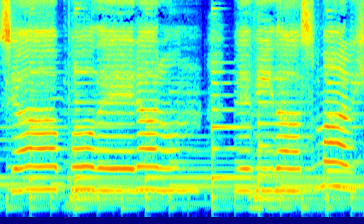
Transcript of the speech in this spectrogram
se apoderaron de vidas marginadas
